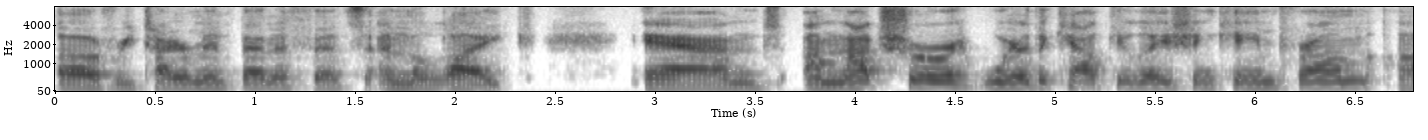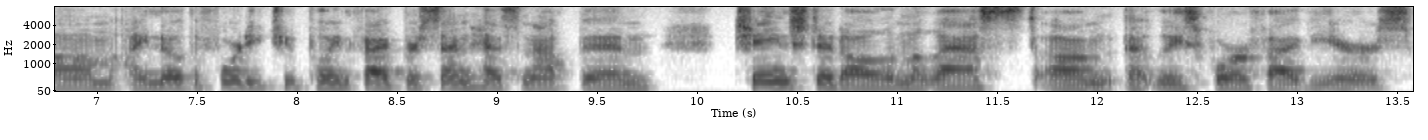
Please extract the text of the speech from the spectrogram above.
of retirement benefits and the like. And I'm not sure where the calculation came from. Um, I know the 42.5% has not been changed at all in the last um, at least four or five years.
